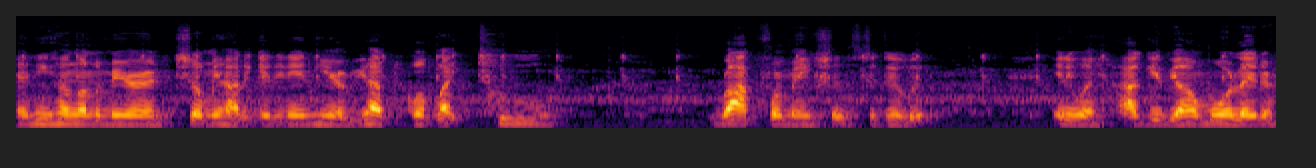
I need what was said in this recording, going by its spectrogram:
and he hung on the mirror and showed me how to get it in here you have to go up like two rock formations to do it. Anyway i'll give y'all more later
